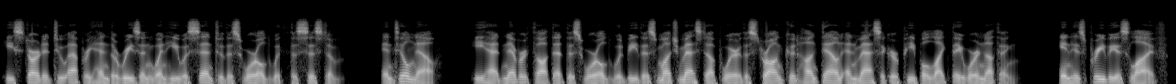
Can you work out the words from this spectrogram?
he started to apprehend the reason when he was sent to this world with the system. Until now, he had never thought that this world would be this much messed up where the strong could hunt down and massacre people like they were nothing. In his previous life,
